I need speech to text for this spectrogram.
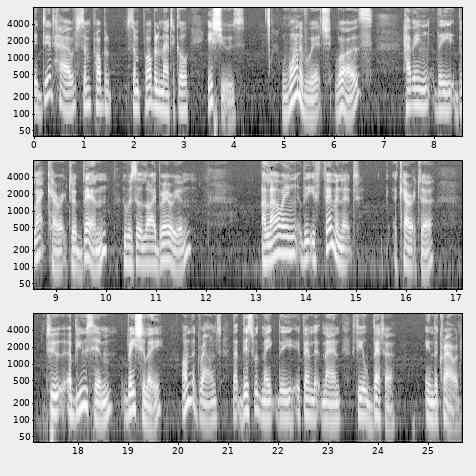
It did have some, prob- some problematical issues, one of which was having the black character, Ben, who was a librarian, allowing the effeminate character to abuse him racially on the grounds that this would make the effeminate man feel better in the crowd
